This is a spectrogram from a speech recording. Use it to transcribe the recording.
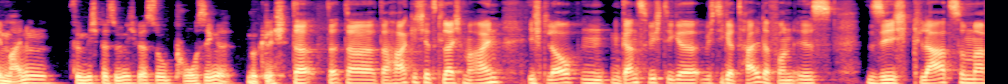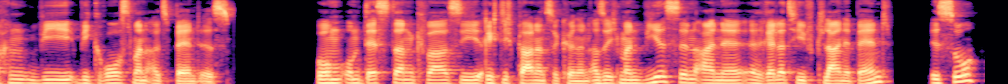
in meinem, für mich persönlich wäre es so pro Single möglich. Da, da, da, da hake ich jetzt gleich mal ein. Ich glaube, ein, ein, ganz wichtiger, wichtiger Teil davon ist, sich klar zu machen, wie, wie groß man als Band ist um, um das dann quasi richtig planen zu können. Also ich meine, wir sind eine relativ kleine Band, ist so.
